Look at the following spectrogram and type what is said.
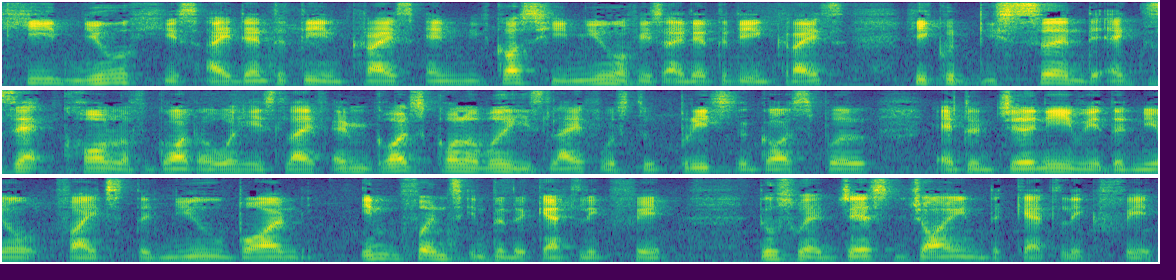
he knew his identity in Christ, and because he knew of his identity in Christ, he could discern the exact call of God over his life. And God's call over his life was to preach the gospel and to journey with the neophytes, the newborn infants into the Catholic faith, those who had just joined the Catholic faith.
